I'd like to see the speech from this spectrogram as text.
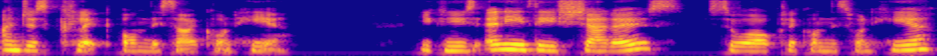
and just click on this icon here. You can use any of these shadows. So I'll click on this one here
